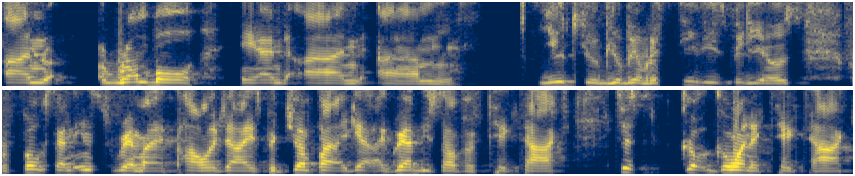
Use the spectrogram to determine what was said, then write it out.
on Rumble, and on YouTube, you'll be able to see these videos. For folks on Instagram, I apologize, but jump on. I, got, I grabbed these off of TikTok. Just go go on a TikTok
